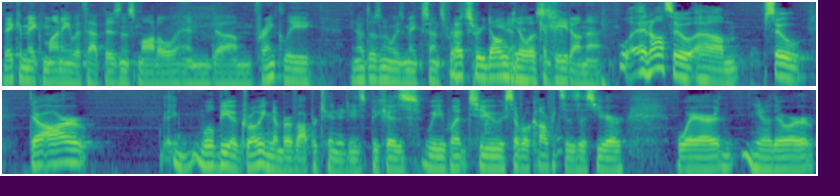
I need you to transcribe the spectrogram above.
they can make money with that business model. And um, frankly, you know, it doesn't always make sense for That's us to compete, redonkulous. compete on that. Well, and also, um, so there are will be a growing number of opportunities because we went to several conferences this year where you know there were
